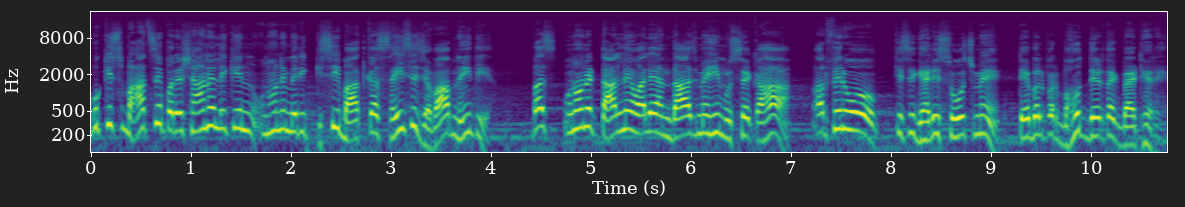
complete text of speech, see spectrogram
वो किस बात से परेशान है, लेकिन उन्होंने मेरी किसी बात का सही से जवाब नहीं दिया। बस उन्होंने टालने वाले अंदाज में ही मुझसे कहा और फिर वो किसी गहरी सोच में टेबल पर बहुत देर तक बैठे रहे,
